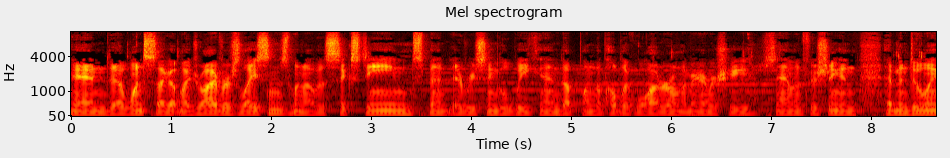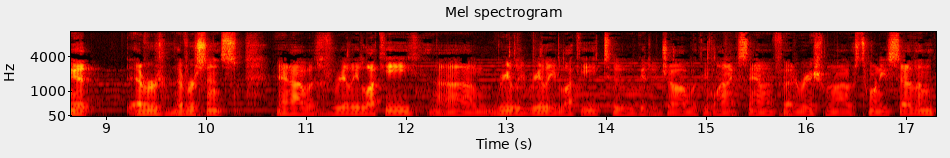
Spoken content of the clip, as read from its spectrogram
And uh, once I got my driver's license when I was 16, spent every single weekend up on the public water on the Miramichi salmon fishing and have been doing it ever ever since. And I was really lucky, um, really really lucky to get a job with the Atlantic Salmon Federation when I was 27.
